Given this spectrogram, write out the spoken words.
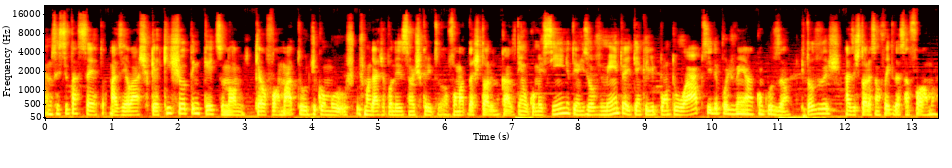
não sei se tá certo, mas eu acho que é Kisho Tenketsu o nome, que é o formato de como os, os mangás japoneses são escritos, o formato da história no caso. Tem o comecinho, tem o desenvolvimento, aí tem aquele ponto ápice e depois vem a conclusão. Que todas as, as histórias são feitas dessa forma.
